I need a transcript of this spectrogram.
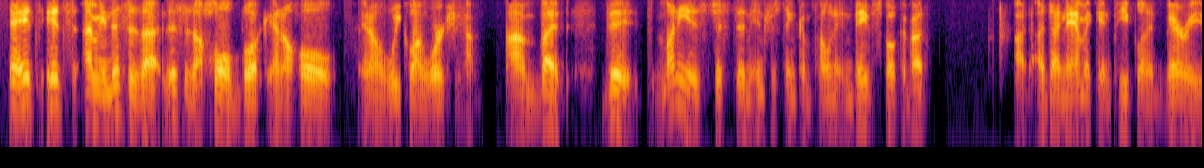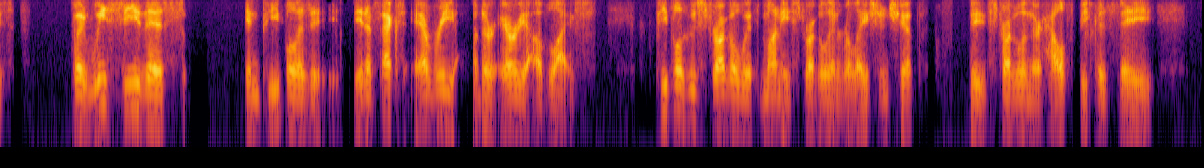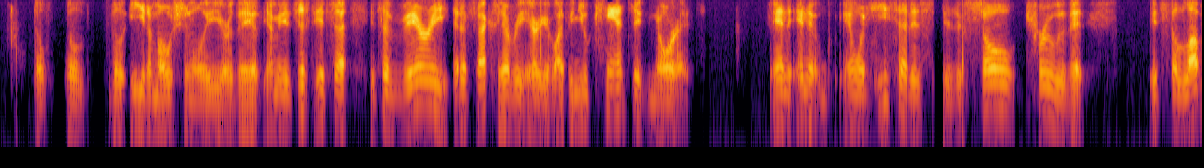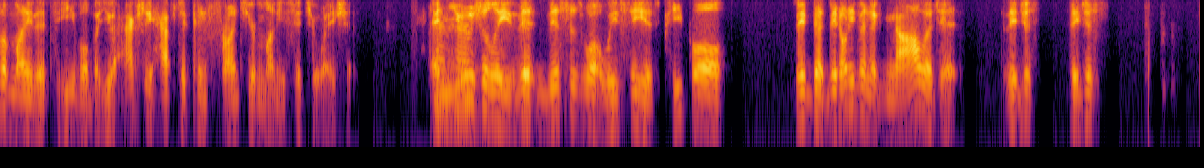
Yeah, it's it's. I mean, this is a this is a whole book and a whole you know week long workshop. Um, but the money is just an interesting component, and Dave spoke about a, a dynamic in people, and it varies. But we see this in people as it, it affects every other area of life. People who struggle with money struggle in relationship. They struggle in their health because they they'll they'll they'll eat emotionally or they I mean it's just it's a it's a very it affects every area of life and you can't ignore it. And and it, and what he said is is so true that it's the love of money that's evil, but you actually have to confront your money situation. And mm-hmm. usually th- this is what we see is people they they don't even acknowledge it. They just they just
